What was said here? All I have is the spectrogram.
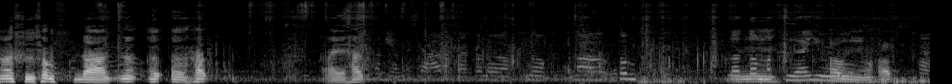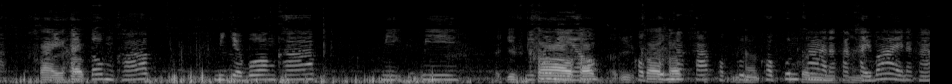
น่าสีช่องด่านเนอะเออเออครับ ไอครับข้าวเหนียวเมื่อเช้านะคะก็รอรอรอต้มรอต้มมะเขืออยู่ข้าวเหนียวครับ ค่ะไข่มีครัไข่บต้มครับ มีเจียวบองครับ มีมีกินมีข้าข้าวเหวนียครัวบกินขอบข้าวคุณครับ นะครับขอบคุณครับขอบคุณคนค่านะคะอืมไข่ไหว้นะคะ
